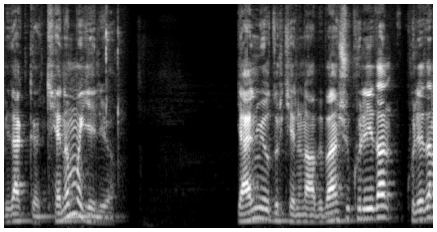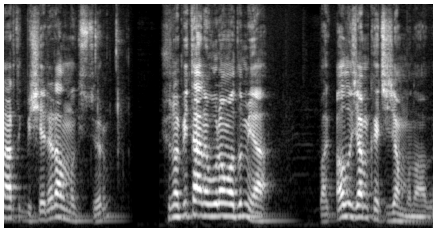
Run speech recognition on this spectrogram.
Bir dakika Kenan mı geliyor? Gelmiyordur Kenan abi. Ben şu kuleden kuleden artık bir şeyler almak istiyorum. Şuna bir tane vuramadım ya. Bak alacağım kaçacağım bunu abi.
